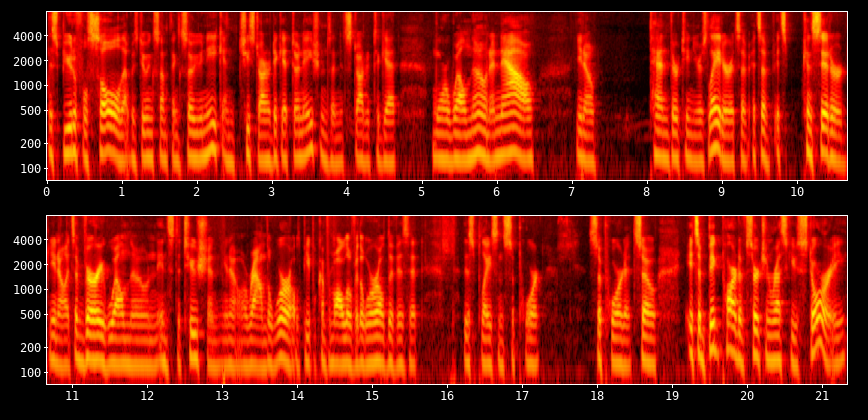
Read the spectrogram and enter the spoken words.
this beautiful soul that was doing something so unique, and she started to get donations, and it started to get more well known. And now, you know, 10, 13 years later, it's a, it's a, it's considered, you know, it's a very well-known institution, you know, around the world. People come from all over the world to visit this place and support, support it. So it's a big part of search and rescue story.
